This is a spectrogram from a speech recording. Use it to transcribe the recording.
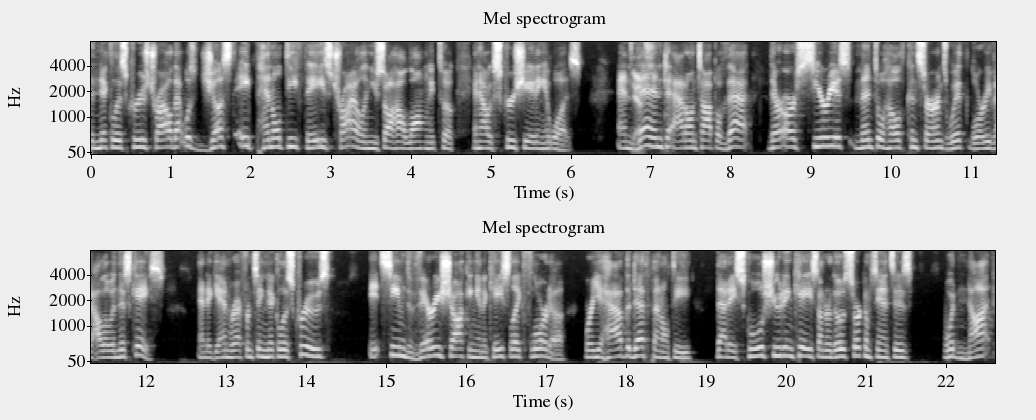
the Nikolas Cruz trial, that was just a penalty phase trial. And you saw how long it took and how excruciating it was. And Yes. then to add on top of that, there are serious mental health concerns with Lori Vallow in this case. And again, referencing Nikolas Cruz, it seemed very shocking in a case like Florida, where you have the death penalty, that a school shooting case under those circumstances would not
